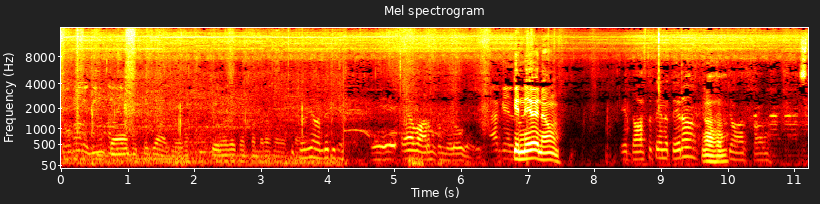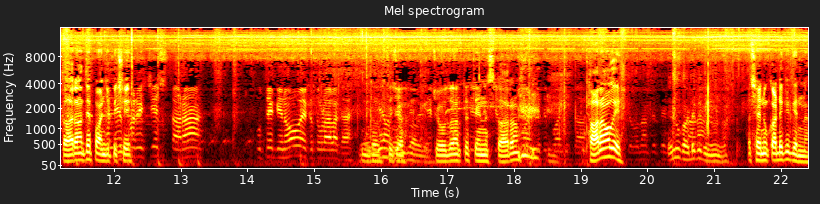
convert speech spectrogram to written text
14 ਲੱਗੇ ਨੇ 14 ਦਾ ਕਿੱਥੇ ਵੀ ਆਂਦੇ ਪਿੱਛੇ। ਇਹ ਇਹ ਵਾਰ ਮੁਕੰਮਲ ਹੋ ਕਿੰਨੇ ਹੋਏ ਨੇ ਹੁਣ? ਇਹ 10 ਤੇ 3 13 आहो 4 17 17 ਤੇ 5 ਪਿੱਛੇ। 17 ਉੱਤੇ ਗਿਣੋ ਇੱਕ ਤੋੜਾ ਲੱਗਾ। 10 ਤੇ 14 ਤੇ 3 17 18 ਹੋ ਗਏ? ਇਹਨੂੰ ਕੱਢ ਕੇ ਨਾ। ਅੱਛਾ ਇਹਨੂੰ ਕੱਢ ਕੇ ਗਿਣਨਾ।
